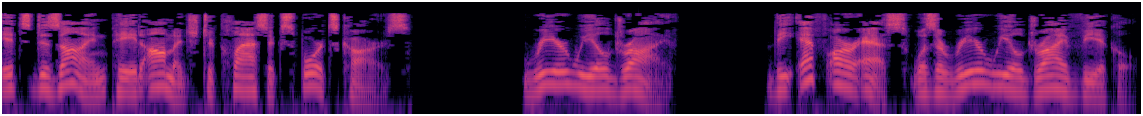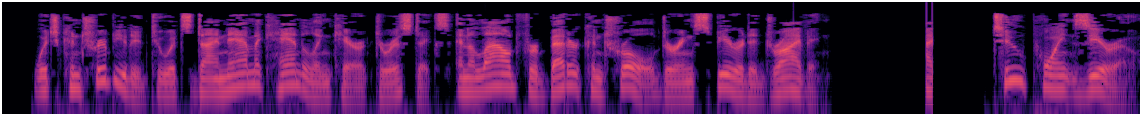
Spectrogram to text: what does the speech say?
Its design paid homage to classic sports cars. Rear wheel drive. The FRS was a rear wheel drive vehicle, which contributed to its dynamic handling characteristics and allowed for better control during spirited driving. 2.0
